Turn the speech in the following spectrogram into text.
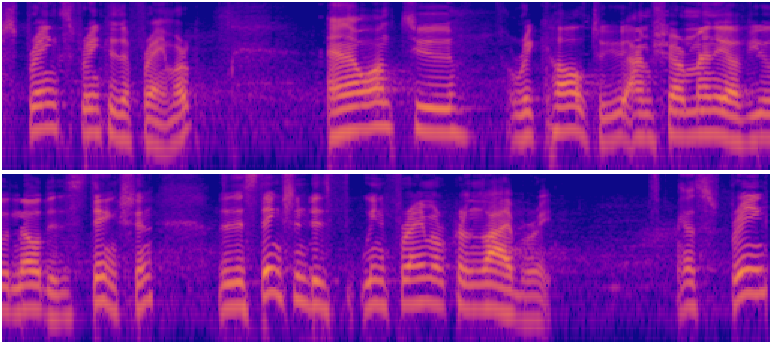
Spring, Spring is a framework. And I want to recall to you, I'm sure many of you know the distinction, the distinction between framework and library. Because Spring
